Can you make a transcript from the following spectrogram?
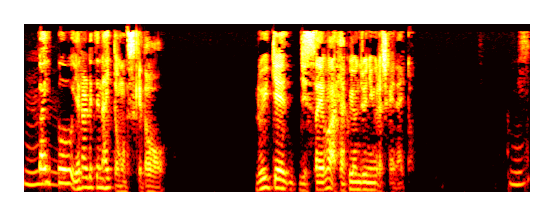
うん意外とやられてないと思うんですけど、累計実際は140人ぐらいしかいないと。に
